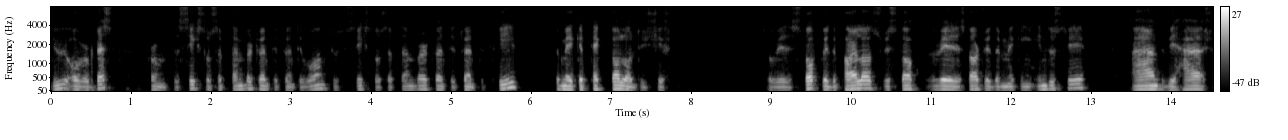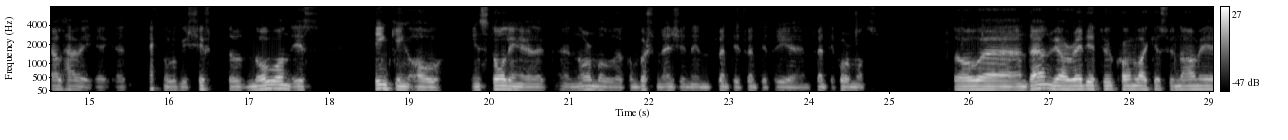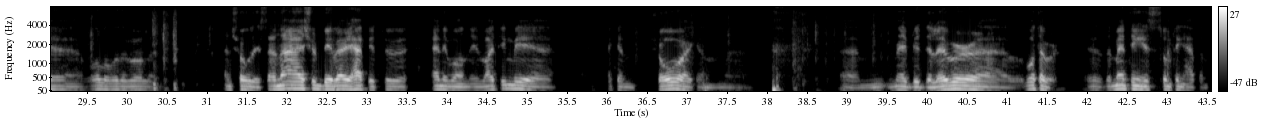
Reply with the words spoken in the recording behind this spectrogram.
do our best from the 6th of September 2021 to 6th of September 2023 to make a technology shift. So we stop with the pilots, we stop, we start with the making industry, and we ha- shall have a, a, technology shift. So no one is thinking of installing a, a normal combustion engine in 2023 and 24 months. So uh, and then we are ready to come like a tsunami uh, all over the world and show this. And I should be very happy to anyone inviting me. Uh, I can show, I can uh, um, maybe deliver, uh, whatever. Uh, the main thing is something happen.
